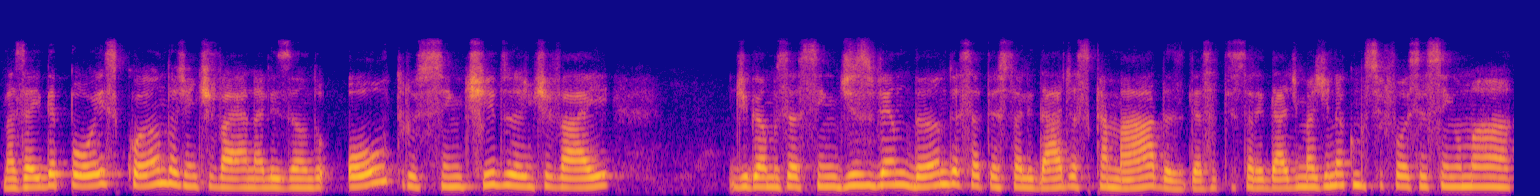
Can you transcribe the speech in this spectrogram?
Mas aí depois, quando a gente vai analisando outros sentidos, a gente vai digamos assim, desvendando essa textualidade, as camadas dessa textualidade. Imagina como se fosse assim uma,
